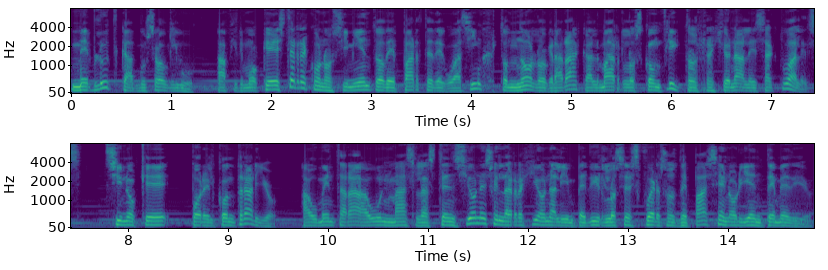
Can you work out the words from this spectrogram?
Mevlut Cavusoglu, afirmó que este reconocimiento de parte de Washington no logrará calmar los conflictos regionales actuales, sino que, por el contrario, aumentará aún más las tensiones en la región al impedir los esfuerzos de paz en Oriente Medio.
